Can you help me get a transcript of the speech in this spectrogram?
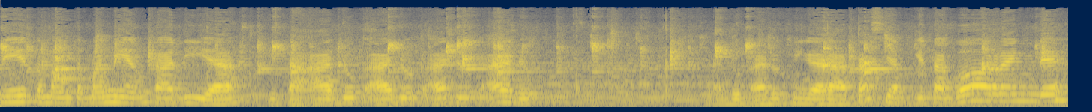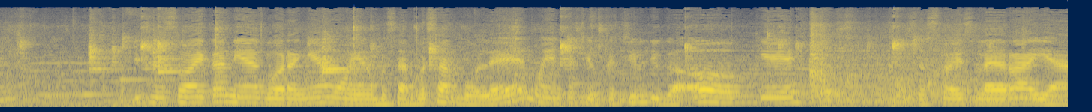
nih teman-teman yang tadi ya. Kita aduk aduk aduk aduk. Aduk aduk hingga rata siap kita goreng deh. Disesuaikan ya gorengnya mau yang besar-besar boleh mau yang kecil-kecil juga oke. Sesuai selera ya.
